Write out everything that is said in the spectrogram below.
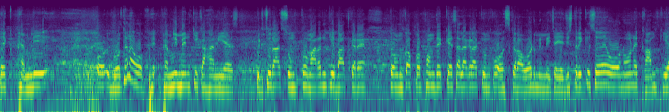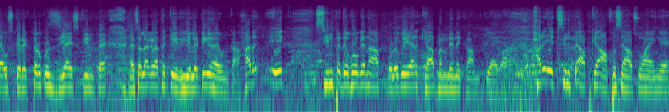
एक फैमिली और बोलते हैं ना, वो फैमिली मैन की कहानी है। पृथ्वीराज सुम कुमारन की बात करें तो उनका परफॉर्म देख के ऐसा लग रहा कि उनको ऑस्कर अवार्ड मिलनी चाहिए। जिस तरीके से वो उन्होंने काम किया, उस कैरेक्टर को जिया स्क्रीन पे, ऐसा लग रहा था कि रियलिटी है उनका। हर एक सीन पे देखोगे ना, आप बोलोगे, यार, क्या बंदे ने काम किया यार। हर एक सीन पे आपके आँखों से आँसू आएँगे,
